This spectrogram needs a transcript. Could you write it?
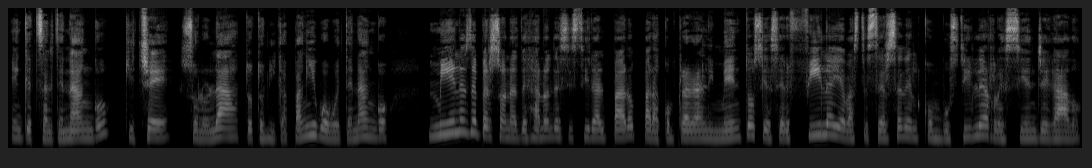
En Quetzaltenango, Quiché, Sololá, Totonicapán y Huehuetenango, miles de personas dejaron de asistir al paro para comprar alimentos y hacer fila y abastecerse del combustible recién llegado,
